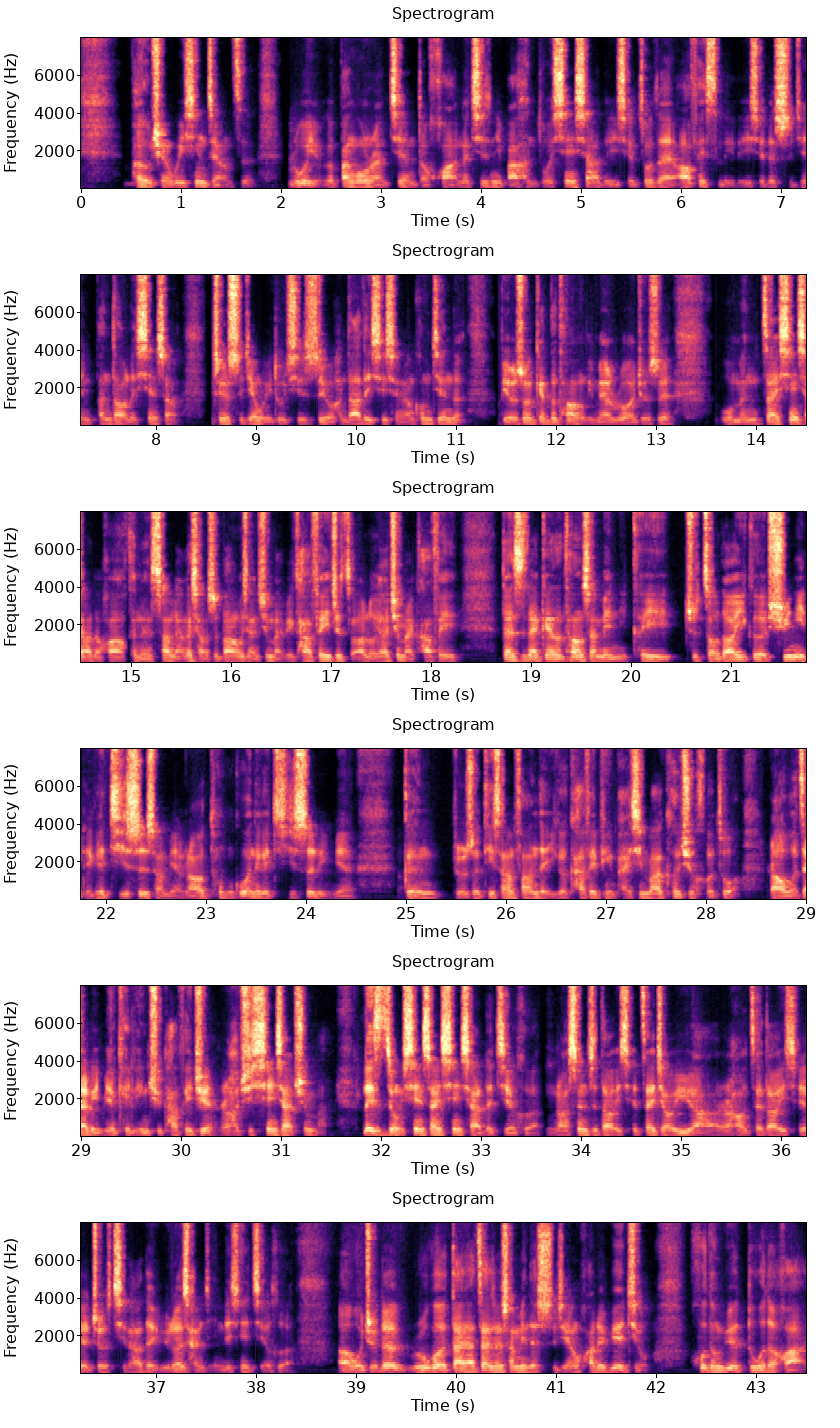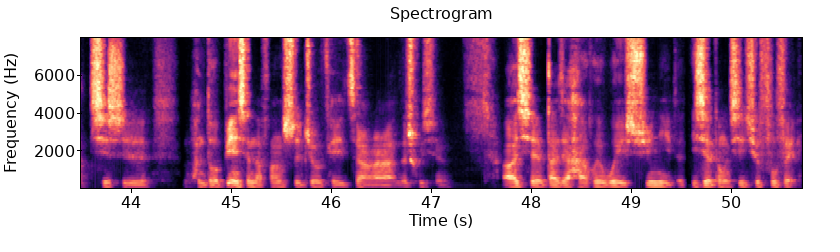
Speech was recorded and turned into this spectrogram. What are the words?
朋友圈、微信这样子，如果有个办公软件的话，那其实你把很多线下的一些坐在 office 里的一些的时间搬到了线上，这个时间维度其实是有很大的一些想象空间的。比如说 Get Town 里面，如果就是我们在线下的话，可能上两个小时班，我想去买杯咖啡，就走到楼下去买咖啡。但是在 Get Town 上面，你可以就走到一个虚拟的一个集市上面，然后通过那个集市里面。跟比如说第三方的一个咖啡品牌星巴克去合作，然后我在里面可以领取咖啡券，然后去线下去买，类似这种线上线下的结合，然后甚至到一些再教育啊，然后再到一些就是其他的娱乐场景的一些结合，啊，我觉得如果大家在这上面的时间花的越久，互动越多的话，其实很多变现的方式就可以自然而然的出现，而且大家还会为虚拟的一些东西去付费。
